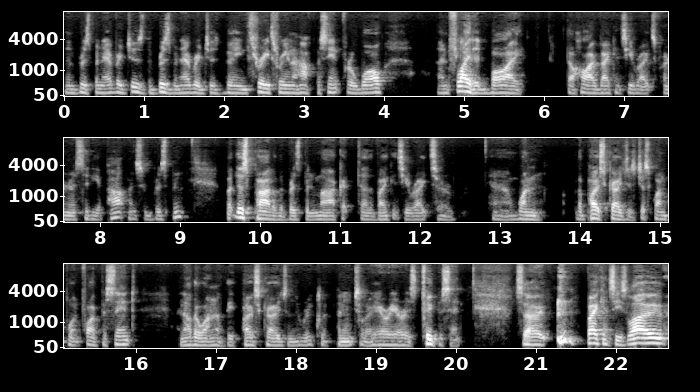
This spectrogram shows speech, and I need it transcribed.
than Brisbane averages. The Brisbane average has been three, three and a half percent for a while, inflated by the high vacancy rates for inner city apartments in Brisbane. But this part of the Brisbane market, uh, the vacancy rates are uh, one, the postcodes is just 1.5%. Another one of the postcodes in the Redcliffe Peninsula area is 2%. So vacancy is low,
